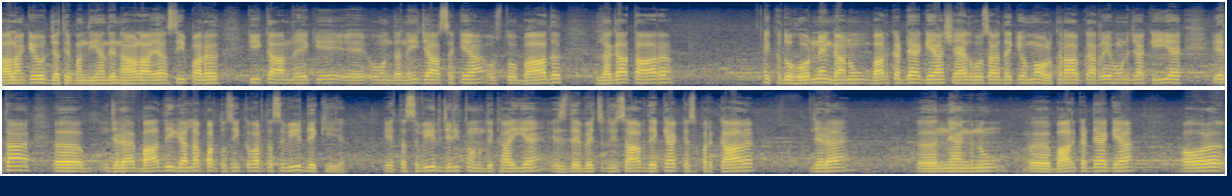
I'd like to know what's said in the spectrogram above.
ਹਾਲਾਂਕਿ ਉਹ ਜਥੇਬੰਦੀਆਂ ਦੇ ਨਾਲ ਆਇਆ ਸੀ, ਪਰ ਕੀ ਕਾਰਨ ਰਹੇ ਕਿ ਉਹ ਅੰਦਰ ਨਹੀਂ ਜਾ ਸਕਿਆ? ਉਸ ਤੋਂ ਬਾਅਦ ਲਗਾਤਾਰ ਇੱਕ ਦੋ ਹੋਰ ਨਿਹੰਗਾਂ ਨੂੰ ਬਾਹਰ ਕੱਢਿਆ ਗਿਆ। ਸ਼ਾਇਦ ਹੋ ਸਕਦਾ ਕਿ ਉਹ ਮਾਹੌਲ ਖਰਾਬ ਕਰ ਰਹੇ ਹੋਣ ਜਾਂ ਕੀ ਹੈ। ਇਹ ਤਾਂ ਜਿਹੜਾ ਬਾਅਦ ਦੀ ਗੱਲ ਆ, ਪਰ ਤੁਸੀਂ ਇੱਕ ਵਾਰ ਤਸਵੀਰ ਦੇਖੀ ਹੈ। ਇਹ ਤਸਵੀਰ ਜਿਹੜੀ ਤੁਹਾਨੂੰ ਦਿਖਾਈ ਹੈ, ਇਸ ਦੇ ਵਿੱਚ ਤੁਸੀਂ ਸਾਫ਼ ਦੇਖਿਆ ਕਿਸ ਪ੍ਰਕਾਰ ਜਿਹੜਾ ਨਿਹੰਗ ਨੂੰ ਬਾਹਰ ਕੱਢਿਆ ਗਿਆ ਔਰ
